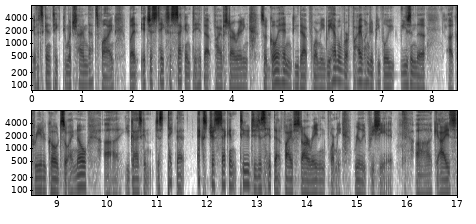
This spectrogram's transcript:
if it's going to take too much time, that's fine. But it just takes a second to hit that five star rating. So go ahead and do that for me. We have over 500 people using the uh, creator code, so I know uh, you guys can just take that extra second too to just hit that five star rating for me. Really appreciate it, uh, guys.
